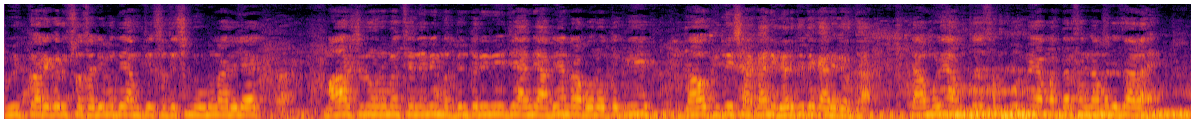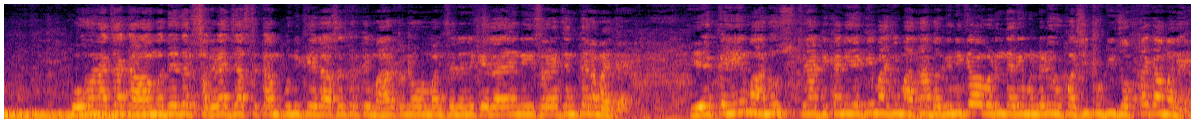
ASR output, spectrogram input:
विविध कार्यकारी सोसायटीमध्ये आमचे सदस्य निवडून आलेले आहेत. महाराष्ट्र नवनिर्माण सेनेने मध्यंतरीने जे आम्ही अभियान राबवलं होतं की गाव तिथे शाखा आणि घर तिथे कार्यकर्ता त्यामुळे आमचं संपूर्ण या मतदारसंघामध्ये जाळ आहे. कोरोनाच्या काळामध्ये जर सगळ्यात जास्त काम कुणी केलं असेल तर ते महाराष्ट्र नवनिर्माण सेनेने केलं आहे आणि ही सगळ्या जनतेला माहीत आहे. एकही माणूस त्या ठिकाणी एकही माझी माता भगिनी किंवा वडीलधारी मंडळी उपाशी कुठे झोपता कामा नये.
